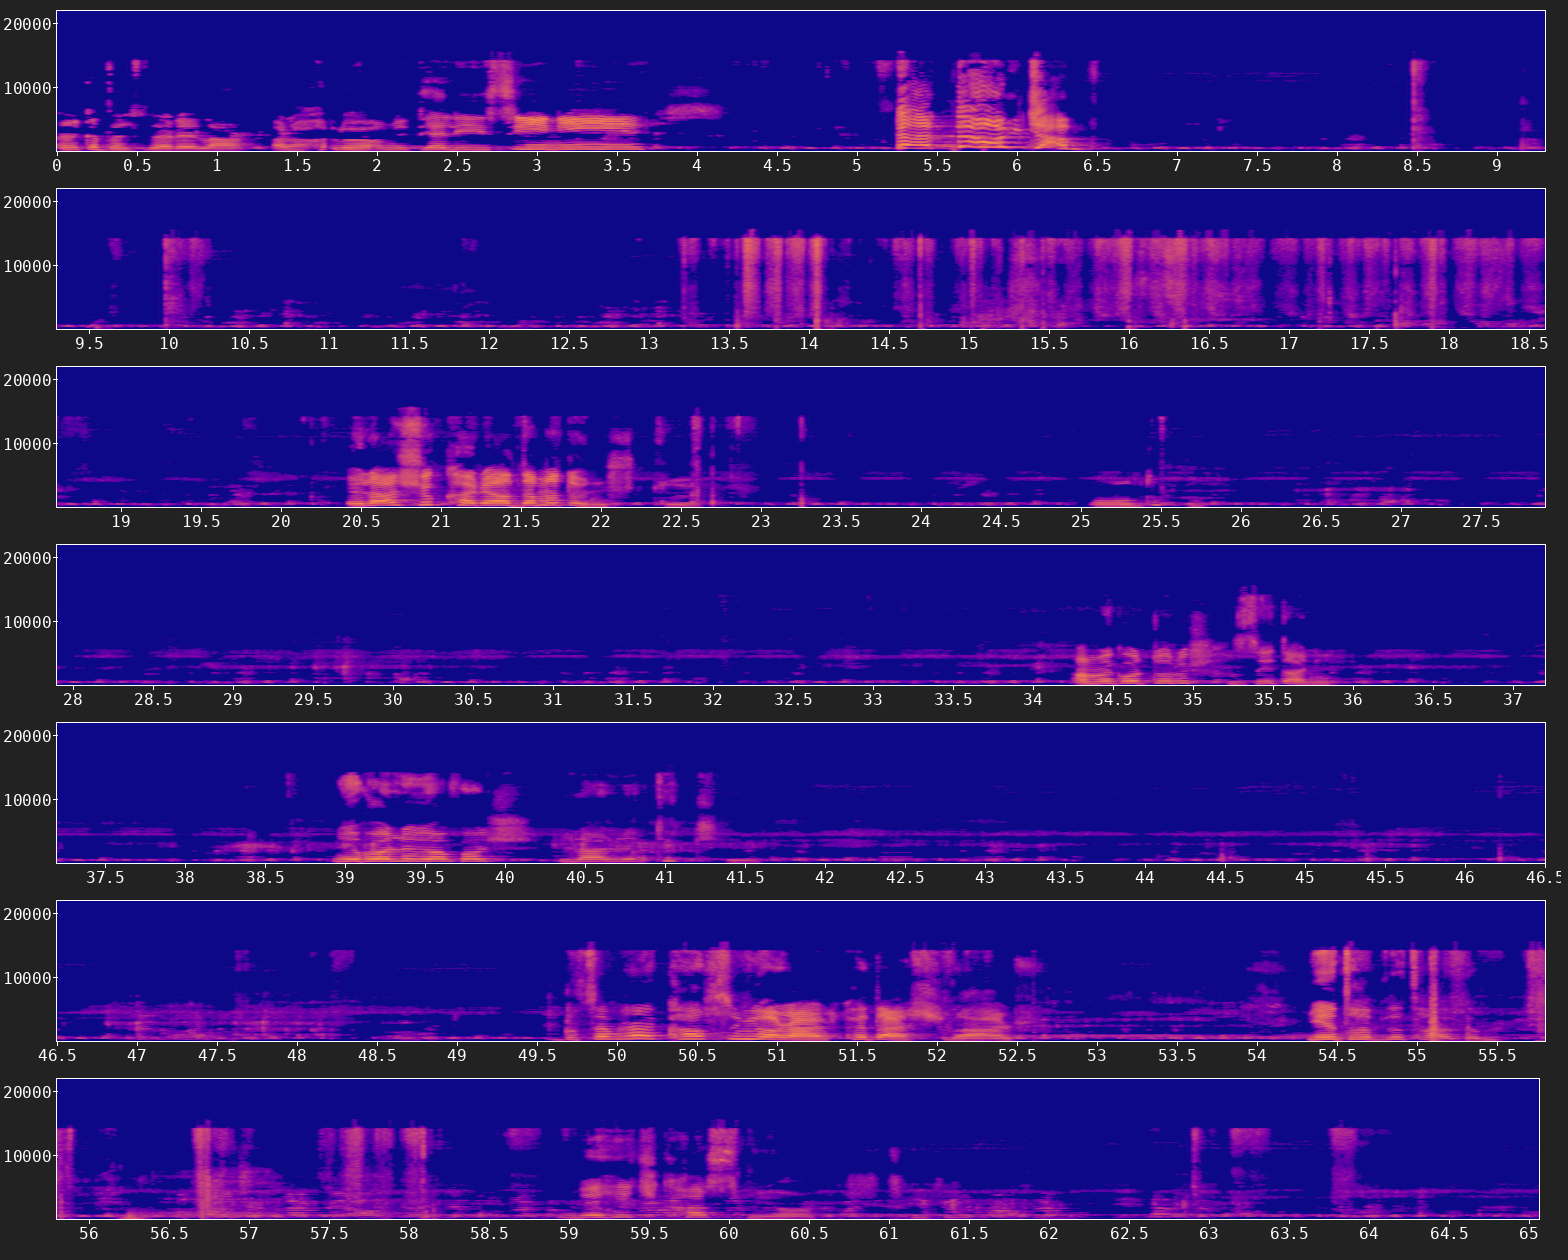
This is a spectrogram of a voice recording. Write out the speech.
Arkadaşlar Ela. Rahmet eylesin. Ben de olacağım. Şu kare adama dönüştü. Oldu mu? Amigo duruş hızlıydı hani. Niye böyle yavaş ilerledi ki? Bu sefer kasmıyor arkadaşlar. Yeni tablet aldım. Ve hiç kasmıyor.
